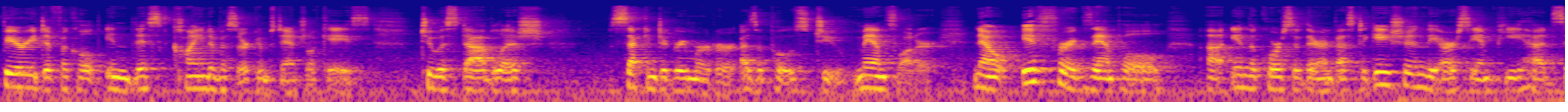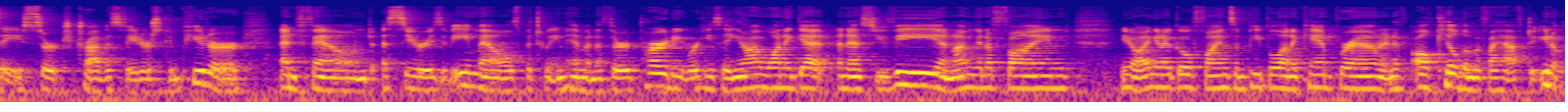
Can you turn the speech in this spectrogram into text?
very difficult in this kind of a circumstantial case to establish second degree murder as opposed to manslaughter. Now, if, for example, uh, in the course of their investigation, the RCMP had, say, searched Travis Vader's computer and found a series of emails between him and a third party where he's saying, you know, I want to get an SUV and I'm going to find, you know, I'm going to go find some people on a campground and if, I'll kill them if I have to, you know,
